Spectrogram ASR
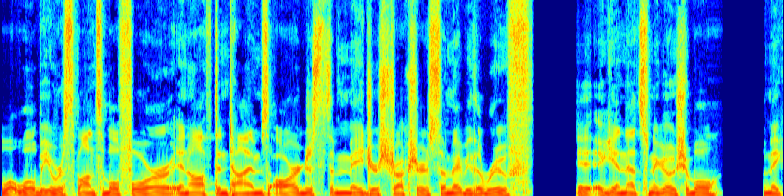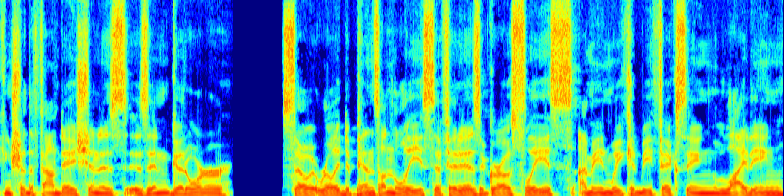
What we'll be responsible for, and oftentimes are just the major structures. So maybe the roof. It, again, that's negotiable. Making sure the foundation is is in good order. So it really depends on the lease. If it is a gross lease, I mean, we could be fixing lighting,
